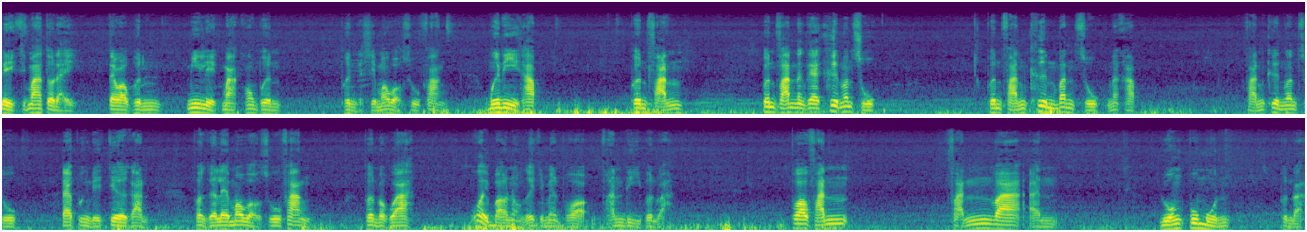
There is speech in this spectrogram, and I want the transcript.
เลขสิมาตัวใด แต่ว่าเพิ่นมีเลขมากของเพิ่นเพิ่นก็สิมาบอกสู่ฟัง มือนี้ครับ เพิ่นฝัน เพิ่นฝันตั้งแต่คืนวันศุกร์ เพิ่นฝันคืนวันศุกร์นะครับ ฝันคืนวันศุกร์แต่เพิ่งได้เจอกัน เพิ่นก็เลยมาบอกสู่ฟัง เพิ่นบอกว่าโอ้ยเบาหน่องเอ้ยจะเป็นพอฝันดีเพิ่นว่าพอฝันฝันว่าอันหลวงปู่หมุนเพิ่นว่า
